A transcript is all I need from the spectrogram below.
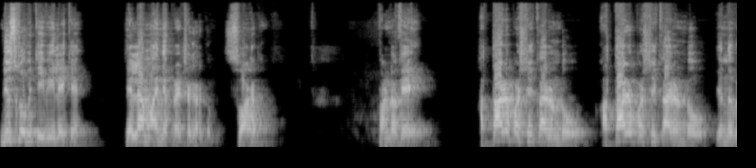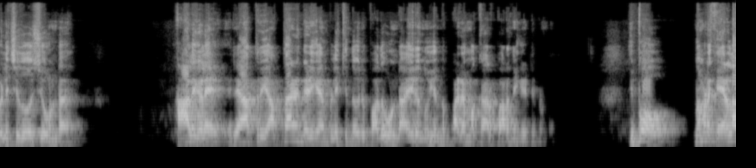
ന്യൂസ് ഗ്ലോബ് ടി വിയിലേക്ക് എല്ലാ മാന്യ പ്രേക്ഷകർക്കും സ്വാഗതം. പണ്ടൊക്കെ അത്താഴ പ്രശ്നക്കാരുണ്ടോ അത്താഴ പ്രശ്നക്കാരുണ്ടോ എന്ന് വിളിച്ചു ചോദിച്ചുകൊണ്ട് ആളുകളെ രാത്രി അത്താഴം കഴിക്കാൻ വിളിക്കുന്ന ഒരു പദവുണ്ടായിരുന്നു എന്ന് പഴമക്കാർ പറഞ്ഞു കേട്ടിട്ടുണ്ട്. ഇപ്പോ നമ്മുടെ കേരള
